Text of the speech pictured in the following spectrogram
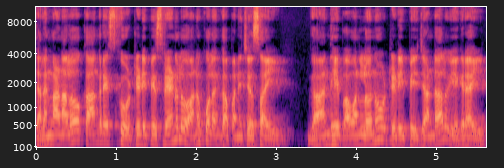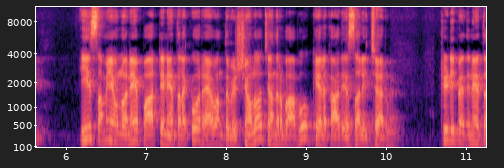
తెలంగాణలో కాంగ్రెస్కు టీడీపీ శ్రేణులు అనుకూలంగా పనిచేశాయి. గాంధీ భవన్లోనూ టీడీపీ జెండాలు ఎగిరాయి. ఈ సమయంలోనే పార్టీ నేతలకు రేవంత్ విషయంలో చంద్రబాబు కీలక ఆదేశాలు ఇచ్చారు. టీడీపీ అధినేత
